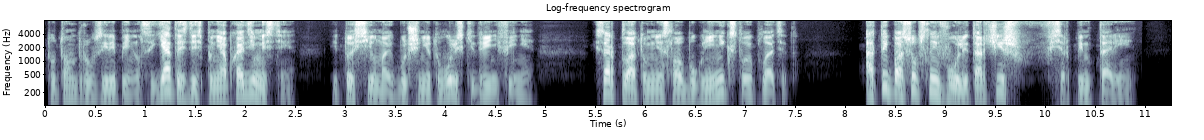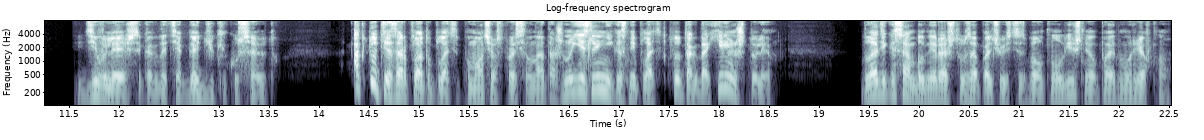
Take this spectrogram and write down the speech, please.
Тут он вдруг зарепенился. «Я-то здесь по необходимости. И то сил моих больше нету воли, дрень фини. И зарплату мне, слава богу, не Никс твой платит. А ты по собственной воле торчишь в серпентарии. Удивляешься, когда тебя гадюки кусают». «А кто тебе зарплату платит?» — помолчав, спросил Наташа. «Ну, если Никас не платит, кто тогда? Хелен, что ли?» Владик и сам был не рад, что в запальчивости сболтнул лишнего, поэтому рявкнул.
